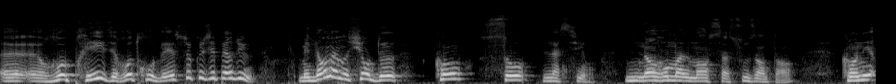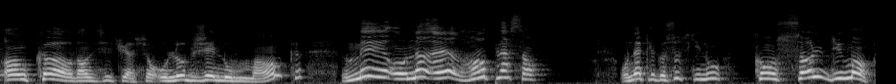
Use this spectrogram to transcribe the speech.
euh, reprise et retrouvé ce que j'ai perdu. Mais dans la notion de consolation, normalement, ça sous-entend qu'on est encore dans une situation où l'objet nous manque, mais on a un remplaçant. On a quelque chose qui nous console du manque.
